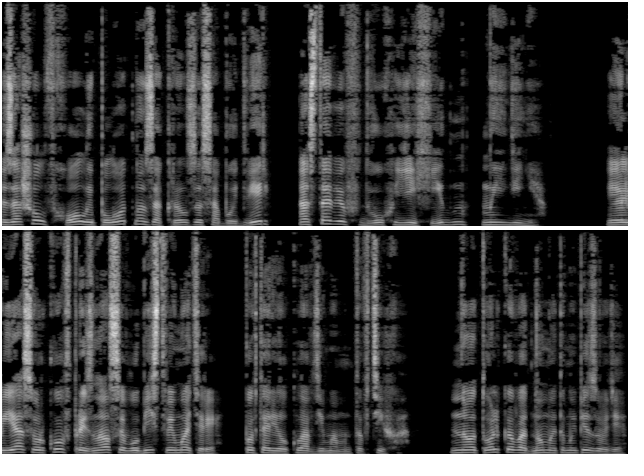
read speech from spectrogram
зашел в холл и плотно закрыл за собой дверь, оставив двух ехидн наедине. Илья Сурков признался в убийстве матери, повторил Клавдий Мамонтов тихо. Но только в одном этом эпизоде.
